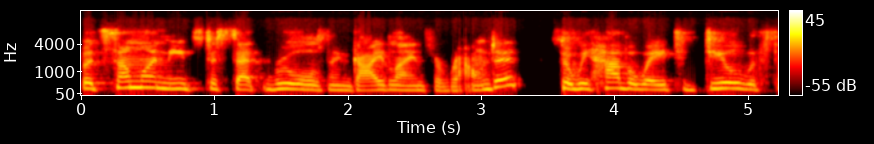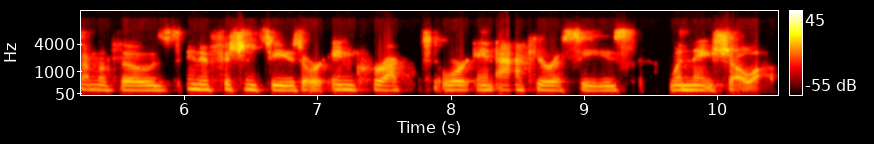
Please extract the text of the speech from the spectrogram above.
but someone needs to set rules and guidelines around it. So we have a way to deal with some of those inefficiencies or incorrect or inaccuracies when they show up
